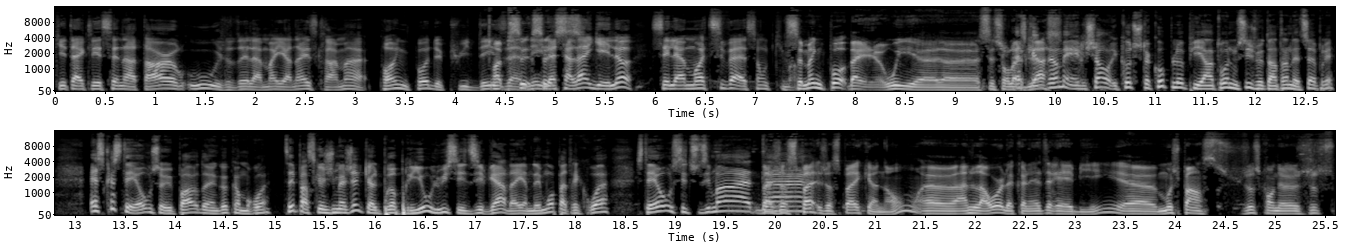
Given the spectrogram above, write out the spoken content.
qui est avec les sénateurs où, je veux dire, la mayonnaise, clairement, pogne pas depuis des années. le talent, il est là. C'est la motivation qui manque. C'est même pas... Ben oui, euh, c'est sur la glace. non, mais Richard, écoute, je te coupe, là, puis Antoine aussi, je veux t'entendre là-dessus après. Est-ce que Stéos a eu peur d'un gars comme Roy? Tu sais, parce que j'imagine que le proprio, lui, s'est dit, regarde, hey, amenez-moi Patrick Roy. Stéos, si tu dis, ben, j'espère, j'espère que non. Euh, Anne Lauer le connaît très bien. Euh, moi, je pense juste qu'on a juste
